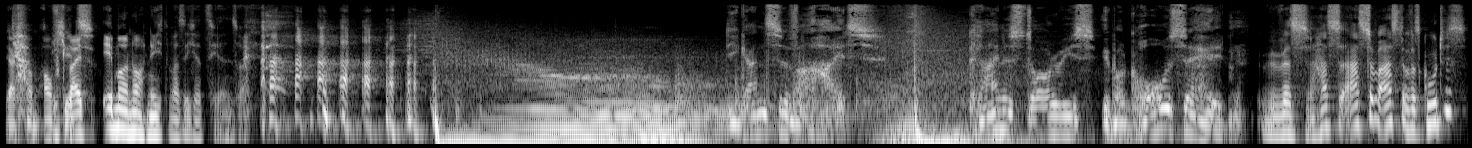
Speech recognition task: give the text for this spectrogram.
Ja, komm, auf ich geht's. Ich weiß immer noch nicht, was ich erzählen soll. Die ganze Wahrheit. Kleine Stories über große Helden. Was, hast, hast, du, hast du was Gutes?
